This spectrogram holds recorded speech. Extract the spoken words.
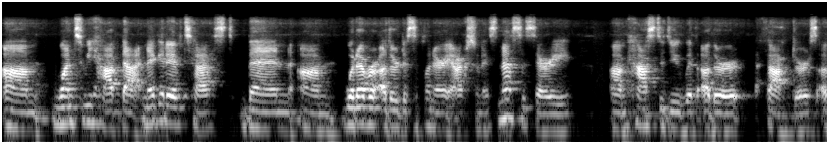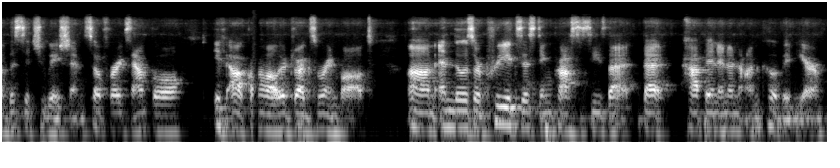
Um, once we have that negative test, then um, whatever other disciplinary action is necessary um, has to do with other factors of the situation. So for example, if alcohol or drugs were involved, um, and those are pre-existing processes that, that happen in a non-COVID year.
